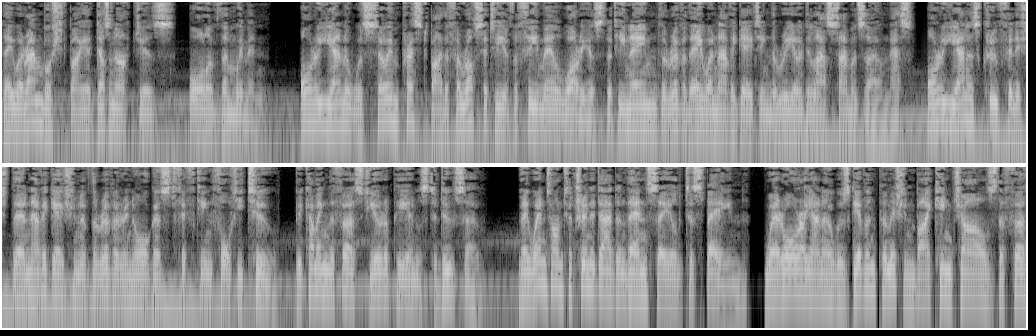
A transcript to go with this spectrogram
they were ambushed by a dozen archers, all of them women. Orellana was so impressed by the ferocity of the female warriors that he named the river they were navigating the Rio de las Amazonas. Orellana's crew finished their navigation of the river in August 1542, becoming the first Europeans to do so. They went on to Trinidad and then sailed to Spain, where Orellana was given permission by King Charles I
